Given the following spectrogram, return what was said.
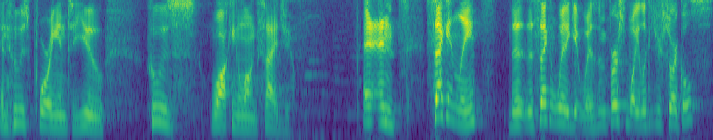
and who's pouring into you? Who's walking alongside you? And, and secondly, the, the second way to get wisdom, first of all, you look at your circles.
